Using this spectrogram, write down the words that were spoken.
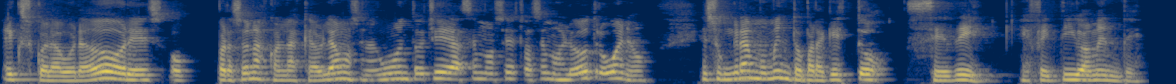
ex colaboradores o personas con las que hablamos en algún momento, che, hacemos esto, hacemos lo otro, bueno, es un gran momento para que esto se dé efectivamente,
